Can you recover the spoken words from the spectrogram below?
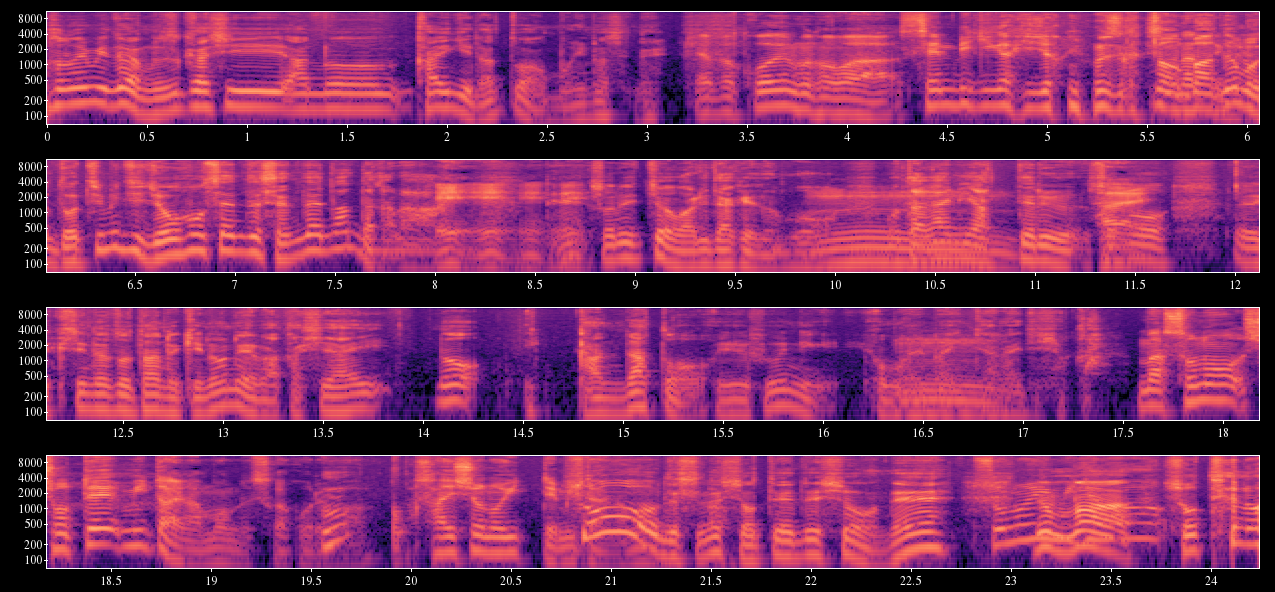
その意味では難しいあの会議だとは思いますね。やっぱこういうものは線引きが非常に難しいまあでもどっちみち情報戦で宣伝なんだから、ええええ、それ言っちゃ終わりだけども、お互いにやってる、その、はい、キツネとタヌキのね、分かし合いの一環だというふうに思えばいいんじゃないでしょうか。うまあ、その所定みたいなもんですか、これは？最初の一手みたいなそうですね、所定でしょうね。そのでもまあ、所定の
